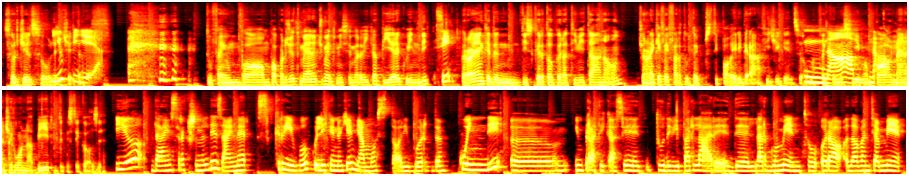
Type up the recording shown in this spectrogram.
sorge il sole, Yuppie yeah! Tu fai un po', un po' project management, mi sembra di capire, quindi, sì, però hai anche de- discreta operatività, no? Cioè non è che fai fare tutti questi poveri grafici che insomma fai No, come Simo, un no, po' il manager wannabe, tutte queste cose. Io da instructional designer scrivo quelli che noi chiamiamo storyboard. Quindi eh, in pratica se tu devi parlare dell'argomento, ora ho davanti a me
